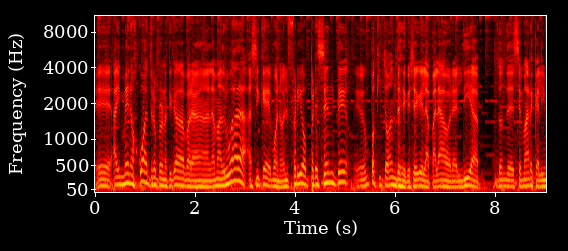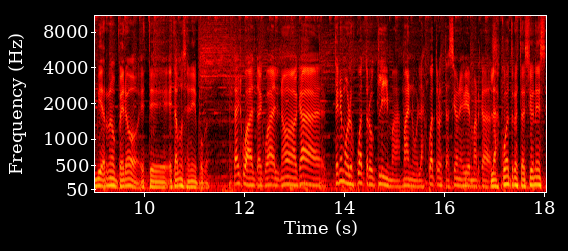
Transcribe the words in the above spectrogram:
eh, hay menos 4 pronosticada para la madrugada, así que bueno, el frío presente eh, un poquito antes de que llegue la palabra, el día donde se marca el invierno, pero este, estamos en época. Tal cual, tal cual, ¿no? Acá tenemos los cuatro climas, Manu, las cuatro estaciones bien marcadas. Las cuatro estaciones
